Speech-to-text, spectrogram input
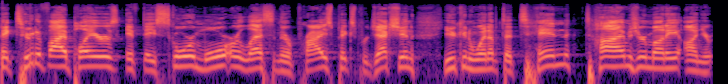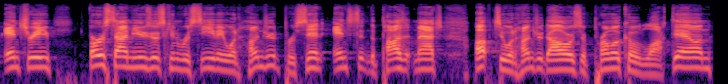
Pick two to five players. If they score more or less than their Prize Picks projection, you can win up to 10 times your money on your entry. First time users can receive a 100% instant deposit match up to $100 of promo code locked down,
